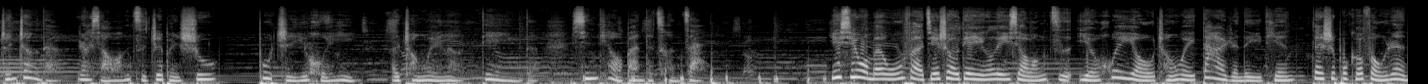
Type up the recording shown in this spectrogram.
真正的让《小王子》这本书不止于回忆，而成为了电影的心跳般的存在。也许我们无法接受电影里小王子也会有成为大人的一天，但是不可否认，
